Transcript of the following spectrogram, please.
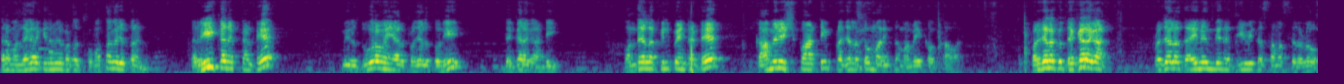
సరే మన దగ్గర కింద మీద పడుతుంది. మొత్తంగా చెప్తానండి రీకనెక్ట్ అంటే మీరు దూరం అయ్యారు ప్రజలతోని దగ్గర కాండి. వందేళ్ళ పిలుపు ఏంటంటే కమ్యూనిస్ట్ పార్టీ ప్రజలతో మరింత మమేకం కావాలి. ప్రజలకు కాండి. ప్రజల దైనందిన జీవిత సమస్యలలో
